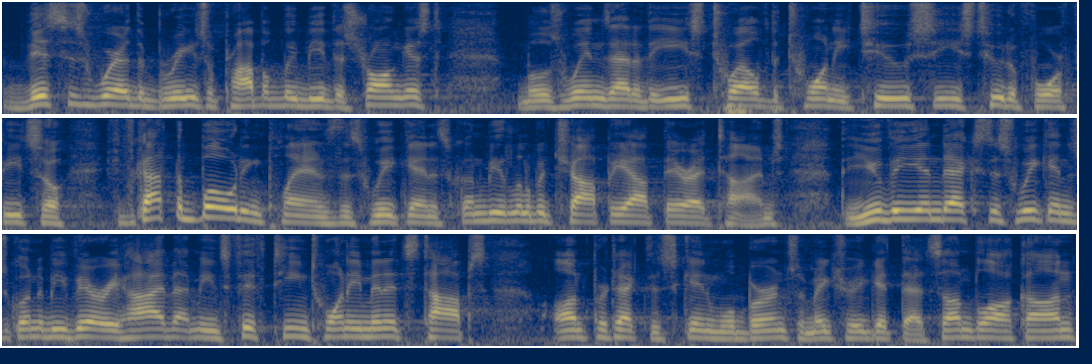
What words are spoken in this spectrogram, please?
This is where the breeze will probably be the strongest. Those winds out of the east 12 to 22, seas 2 to 4 feet. So if you've got the boating plans this weekend, it's going to be a little bit choppy out there at times. The UV index this weekend is going to be very high. That means 15, 20 minutes tops unprotected skin will burn, so make sure you get that sunblock on.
